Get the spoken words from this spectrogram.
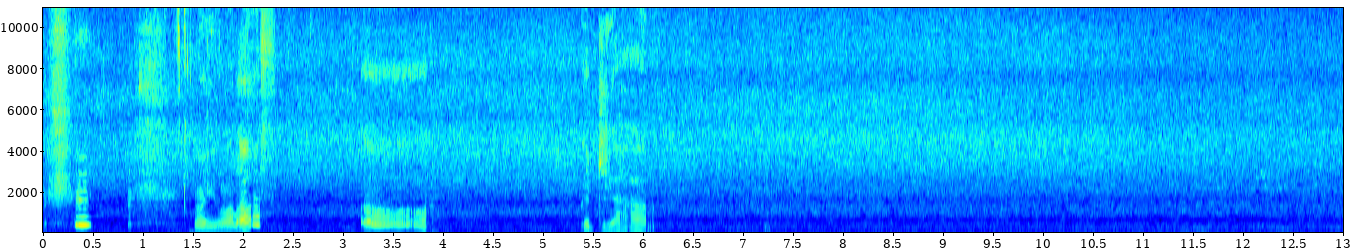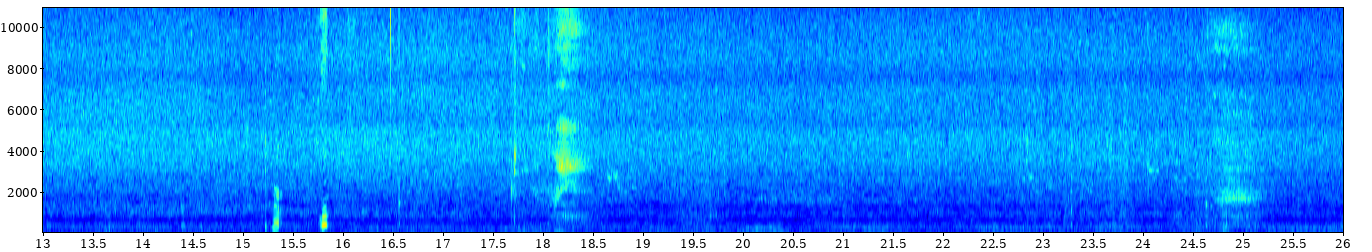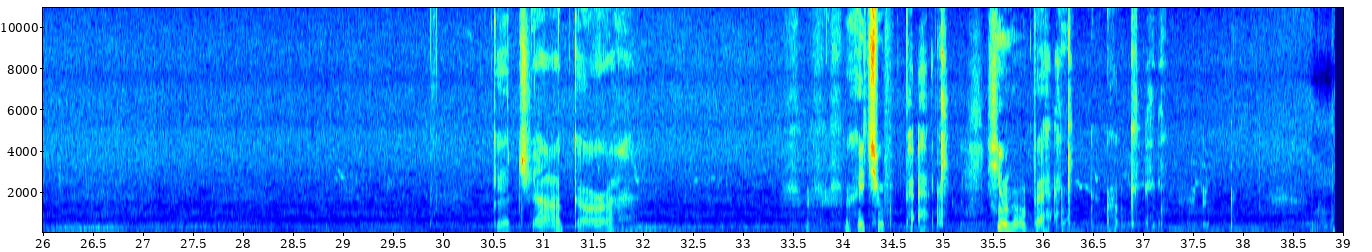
Oh, you want off? Oh, good job. Good job, Gara. Went back. You went back.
